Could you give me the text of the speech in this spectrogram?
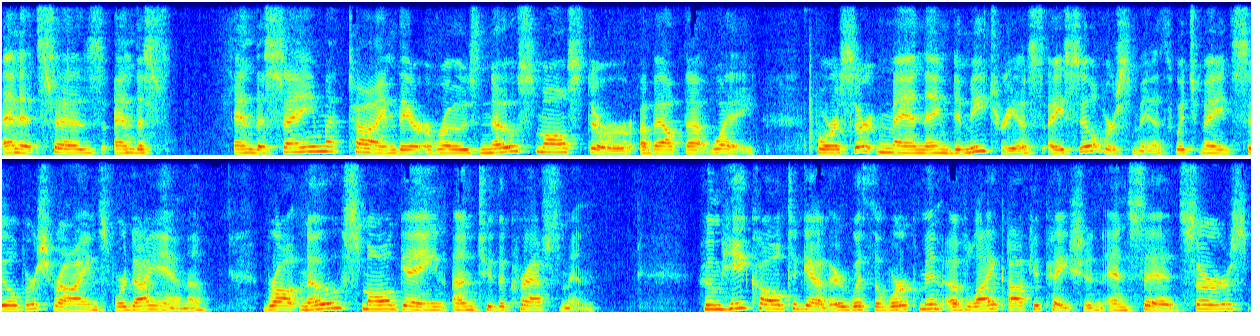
And it says, and the and the same time there arose no small stir about that way for a certain man named Demetrius, a silversmith, which made silver shrines for Diana, brought no small gain unto the craftsmen, whom he called together with the workmen of like occupation, and said, Sirs,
